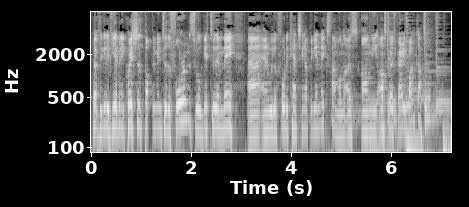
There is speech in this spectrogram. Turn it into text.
Don't forget if you have any questions, pop them into the forums. We'll get to them there, uh, and we look forward to catching up again next time on the on the Ask Coach Parry podcast.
